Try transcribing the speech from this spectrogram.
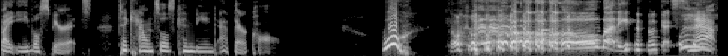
by evil spirits to councils convened at their call. Woo! oh, buddy. Okay. Snap.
